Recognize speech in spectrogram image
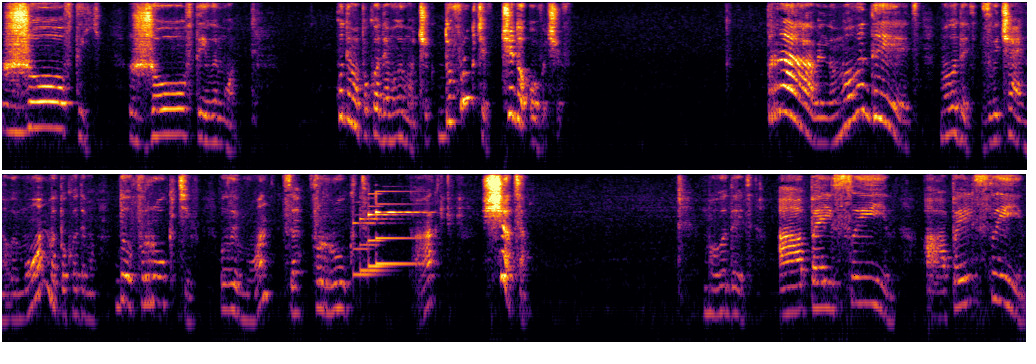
жовтий. Жовтий лимон. Куди ми покладемо лимончик? До фруктів чи до овочів? Правильно, молодець. Молодець. Звичайно, лимон ми покладемо до фруктів. Лимон це фрукт. Так. Що це? Молодець. Апельсин. Апельсин.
